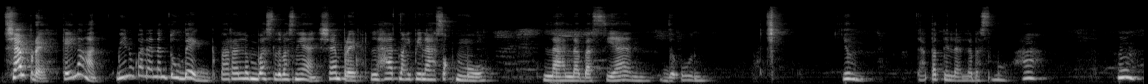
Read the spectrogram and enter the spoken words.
Siyempre, kailangan, minom ka na ng tubig para lumabas-labas niyan. Siyempre, lahat ng ipinasok mo, lalabas yan doon. Yun, dapat nilalabas mo, ha? Hmm,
